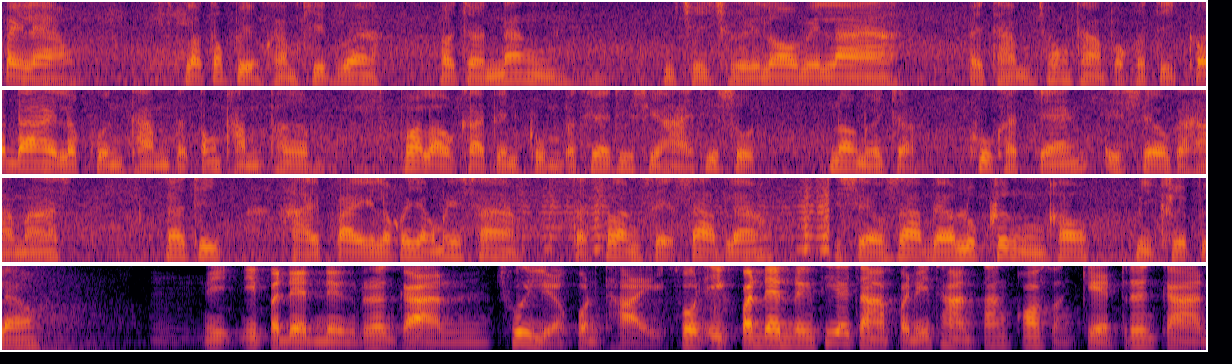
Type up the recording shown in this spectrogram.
ไปแล้ว เราต้องเปลี่ยนความคิดว่าเราจะนั่งอยู่เฉยๆรอเวลาไปทำช่องทางปกติก็ได้แล้วควรทำแต่ต้องทำเพิ่ม เพราะเรากลายเป็นกลุ่มประเทศที่เสียหายที่สุด นอกเหนือจากคู่ขัดแย้งอิสราเอลกับฮามาสและที่หายไปเราก็ยังไม่ทราบ แต่ฝรั่งเศสทราบแล้วอิสราเอลทราบแล้วลูกครึ่งของเขามีคลิปแล้วอืมนี่นี่ประเด็นหนึ่งเรื่องการช่วยเหลือคนไทย ส่วนอีกประเด็นหนึ่งที่อาจารย์ปณิธานตั้งข้อสังเกตเรื่องการ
